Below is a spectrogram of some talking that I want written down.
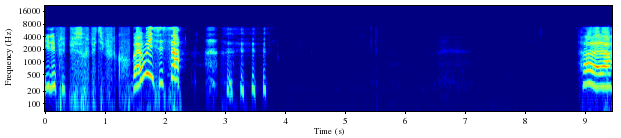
Il est plus puceau le petit Pulco. Bah oui, c'est ça Ah là là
